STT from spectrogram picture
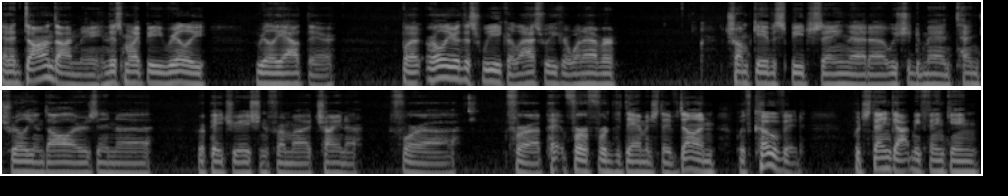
And it dawned on me, and this might be really, really out there, but earlier this week or last week or whenever, Trump gave a speech saying that uh, we should demand ten trillion dollars in uh, repatriation from uh, China for uh, for uh, for for the damage they've done with COVID, which then got me thinking:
